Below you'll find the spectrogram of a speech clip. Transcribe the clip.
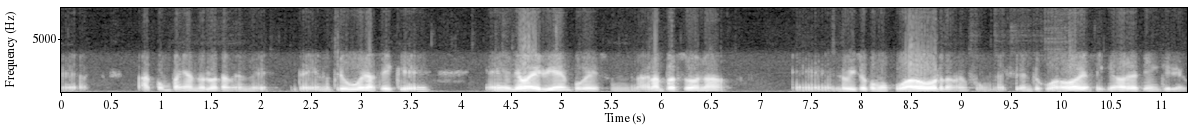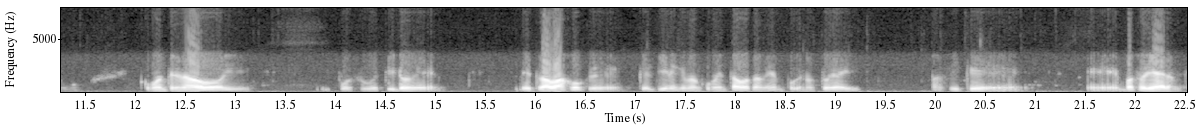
eh, acompañándolo también de, de, la tribuna, así que eh, le va a ir bien porque es una gran persona, eh, lo hizo como jugador, también fue un excelente jugador, así que ahora le tienen que ir como, entrenador y, por su estilo de, de trabajo que, que, él tiene, que me han comentado también, porque no estoy ahí, así que eh, va a salir adelante.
